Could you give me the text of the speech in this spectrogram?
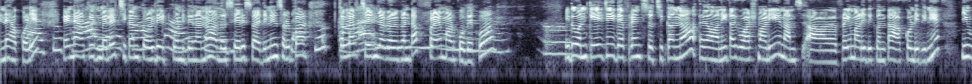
ಎಣ್ಣೆ ಹಾಕ್ಕೊಳ್ಳಿ. ಎಣ್ಣೆ ಹಾಕಿದ್ಮೇಲೆ ಚಿಕನ್ ತೊಳೆದು ಇಟ್ಕೊಂಡಿದ್ದೆ ನಾನು. ಅದು ಸೇರಿಸ್ತಾ ಇದ್ದೀನಿ. ಸ್ವಲ್ಪ ಕಲರ್ ಚೇಂಜ್ ಆಗೋ ಗಂಟ ಫ್ರೈ ಮಾಡ್ಕೋಬೇಕು. ಇದು ಒಂದು ಕೆ ಜಿ ಇದೆ ಫ್ರೆಂಡ್ಸ್ ಚಿಕನ್ನು ನೀಟಾಗಿ ವಾಶ್ ಮಾಡಿ ನಾನು ಫ್ರೈ ಮಾಡಿದ್ದಕ್ಕಂತ ಹಾಕ್ಕೊಂಡಿದ್ದೀನಿ. ನೀವು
